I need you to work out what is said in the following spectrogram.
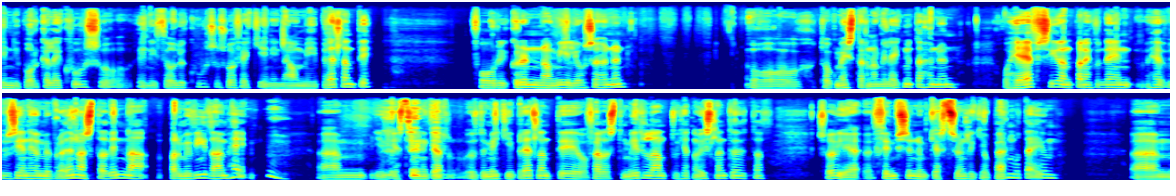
inn í borgarleikús og inn í þjóðleikús og svo fekk ég inn í námi í Breitlandi fór í grunn á Míljósahönnun og tók meistarinn á mig leikmyndahönnun og hef síðan bara einhvern veginn, hef, síðan hefur mér bara öðnast að vinna bara mjög víða um heim. Mm. Um, ég hef gert síningar auðvitað mikið í Breitlandi og ferðast um Írland og hérna á Íslandi auðvitað. Svo hef ég fimm sinnum gert svöngliki á Bermudægum, um,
